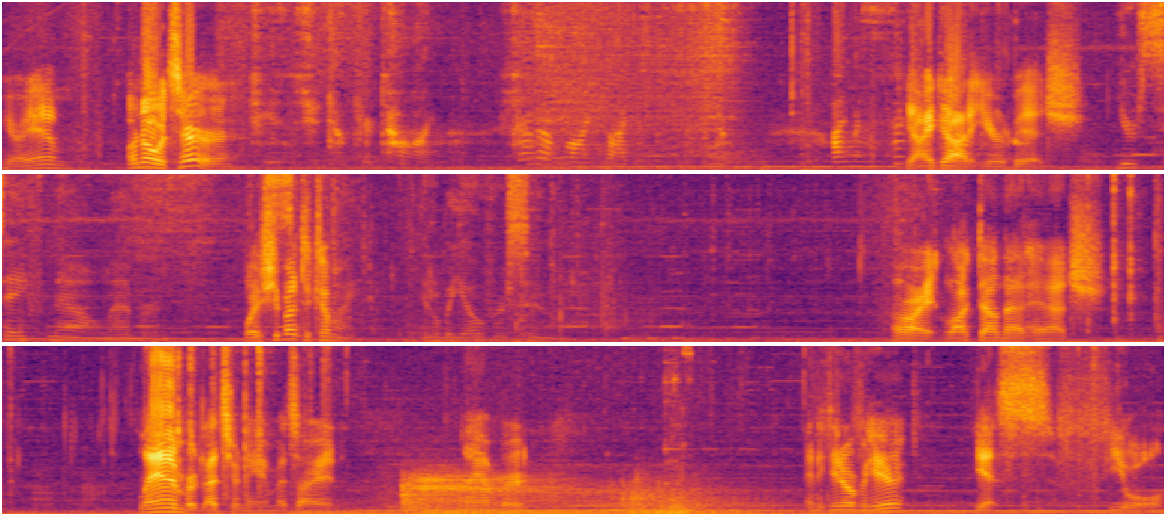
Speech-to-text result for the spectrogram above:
here I am. Oh no, it's her! Jesus, you took your time. Set up my side of the system. I'm a Yeah, I got it, you're a bitch. You're safe now, Lambert. Wait, is she about to come... tight. It'll be over soon. Alright, lock down that hatch. Lambert, that's her name, that's alright. Lambert. Anything over here? Yes, fuel.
